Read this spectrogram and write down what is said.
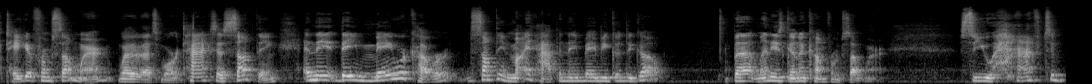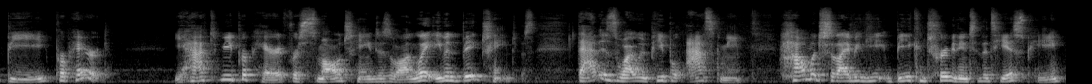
take it from somewhere, whether that's more taxes, something, and they, they may recover. Something might happen. They may be good to go. But that money's going to come from somewhere. So you have to be prepared. You have to be prepared for small changes along the way, even big changes. That is why when people ask me, how much should I be, be contributing to the TSP?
